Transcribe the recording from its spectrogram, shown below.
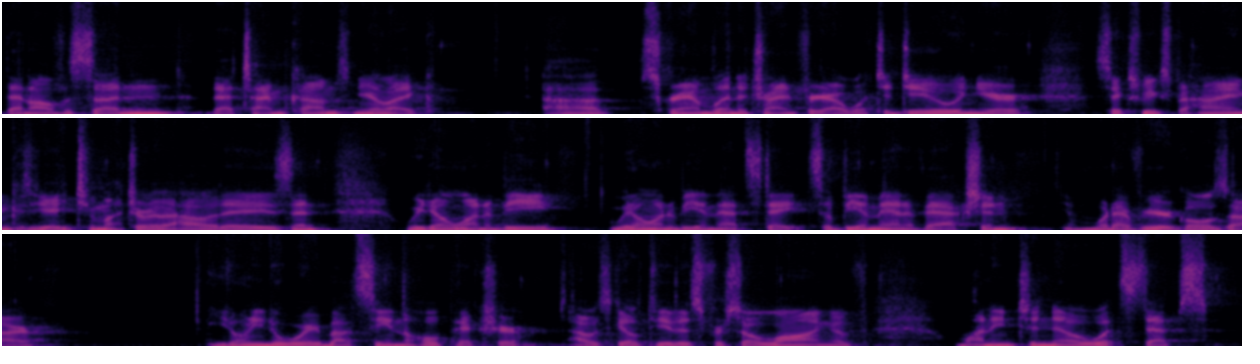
then all of a sudden that time comes and you're like, uh, scrambling to try and figure out what to do and you're six weeks behind because you ate too much over the holidays and we don't want to be we don't want to be in that state. So be a man of action and whatever your goals are you don't need to worry about seeing the whole picture. I was guilty of this for so long of wanting to know what steps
